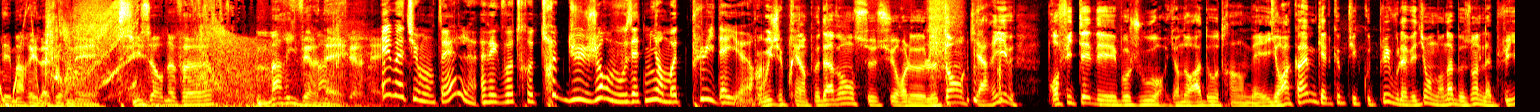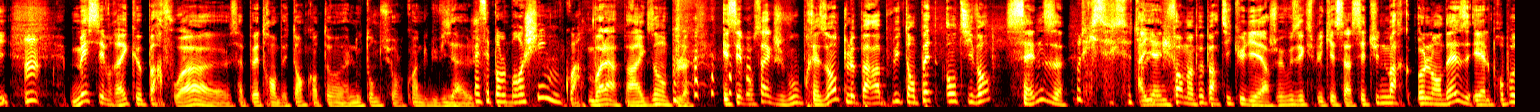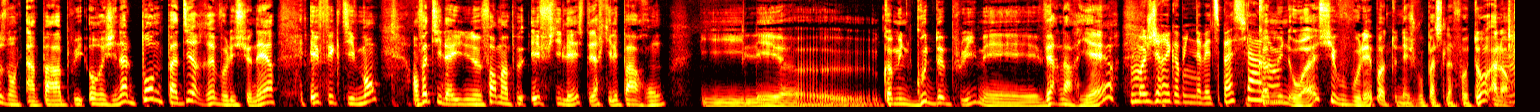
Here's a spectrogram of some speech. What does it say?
démarrer la journée. 6h, 9h, Marie Vernet. Et Mathieu Montel, avec votre truc du jour, vous vous êtes mis en mode pluie d'ailleurs. Oui, j'ai pris un peu d'avance sur le, le temps qui arrive. Profitez des beaux jours, il y en aura d'autres, hein, mais il y aura quand même quelques petits coups de pluie. Vous l'avez dit, on en a besoin de la pluie. Mm. Mais c'est vrai que parfois, euh, ça peut être embêtant quand euh, elle nous tombe sur le coin du visage. Bah, c'est pour le brushing, quoi. Voilà, par exemple. Et c'est pour ça que je vous présente le parapluie tempête anti-vent Sens. Ah, il y a une forme un peu particulière, je vais vous expliquer ça. C'est une marque hollandaise et elle propose donc un parapluie original, pour ne pas dire révolutionnaire. Effectivement, en fait, il a une forme un peu effilée, c'est-à-dire qu'il n'est pas rond, il est euh, comme une goutte de pluie, mais vers l'arrière. Moi, je dirais comme une navette spatiale. Comme hein. une, ouais, si vous voulez. Bah, tenez, je vous passe la photo. Alors,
